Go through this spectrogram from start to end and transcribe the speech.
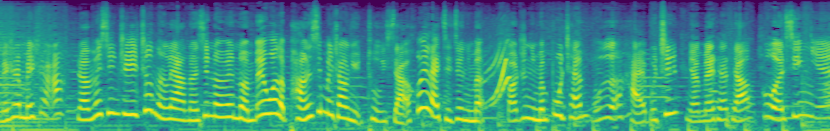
没事儿没事儿啊，让温馨治愈正能量，暖心暖胃暖被窝的螃蟹美少女兔小慧来解救你们，保证你们不馋不饿还不吃，苗苗条条过新年。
